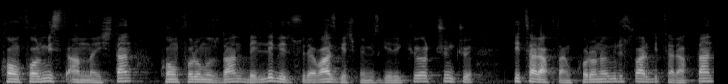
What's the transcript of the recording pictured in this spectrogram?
konformist anlayıştan, konforumuzdan belli bir süre vazgeçmemiz gerekiyor. Çünkü bir taraftan koronavirüs var, bir taraftan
